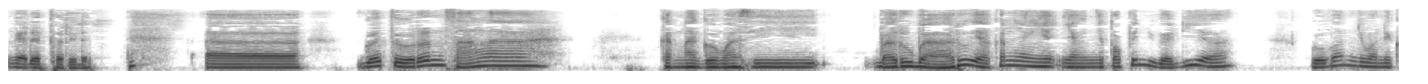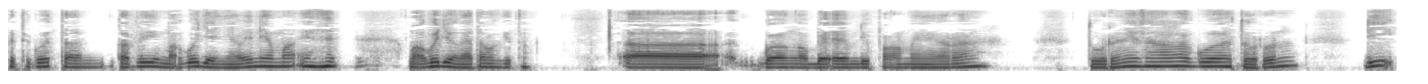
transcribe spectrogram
Nggak ada tuh uh, gue turun salah. Karena gue masih baru-baru ya kan yang yang nyetopin juga dia. Gue kan cuma ikut ikutan tapi mak gue jangan nyalin ya mak. Mak gue juga nggak tahu gitu. Uh, gue nge BM di Palmera turunnya salah gue turun di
